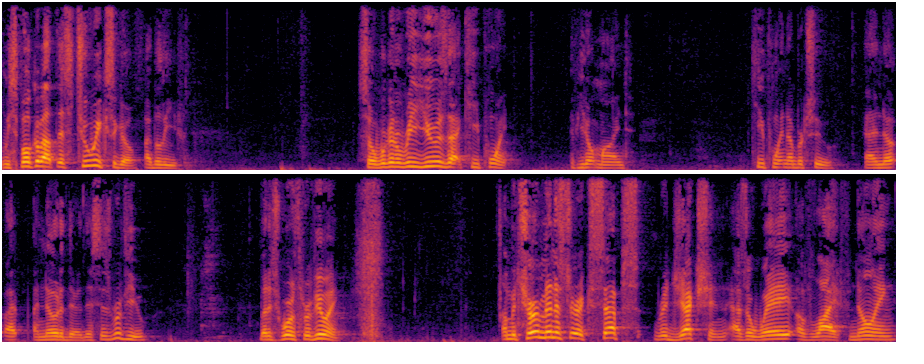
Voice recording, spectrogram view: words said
We spoke about this two weeks ago, I believe. So we're going to reuse that key point, if you don't mind. Key point number two. And I, know, I, I noted there, this is review, but it's worth reviewing. A mature minister accepts rejection as a way of life, knowing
